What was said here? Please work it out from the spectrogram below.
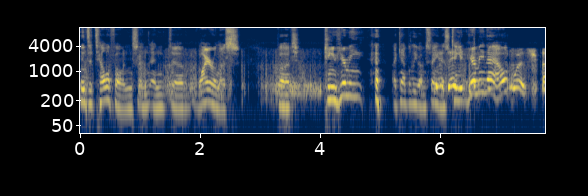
into telephones and and uh, wireless. But can you hear me? I can't believe I'm saying this. Can you hear me now? Sh- uh,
